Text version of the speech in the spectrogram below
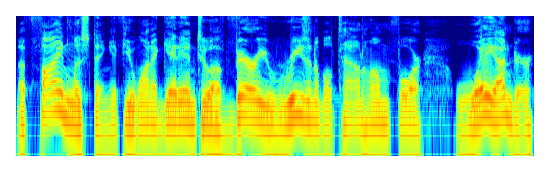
a fine listing if you want to get into a very reasonable townhome for way under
